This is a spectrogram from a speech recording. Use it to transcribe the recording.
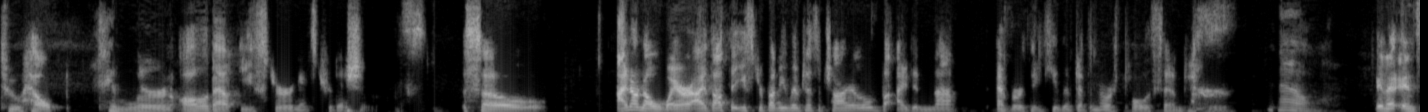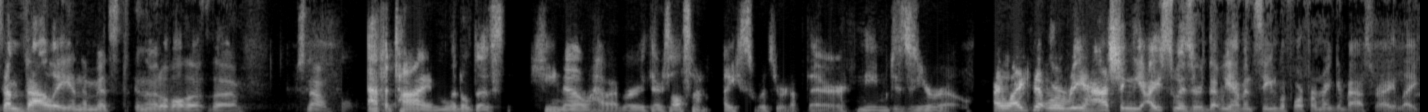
to help him learn all about Easter and its traditions. So I don't know where I thought the Easter Bunny lived as a child, but I did not ever think he lived at the North Pole with Santa. Mm-hmm. No. In a, in some valley in the midst in the middle of all the, the snow. At the time, little does he know, however, there's also an ice wizard up there named Zero. I like that we're rehashing the Ice Wizard that we haven't seen before from Rankin Bass, right? Like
